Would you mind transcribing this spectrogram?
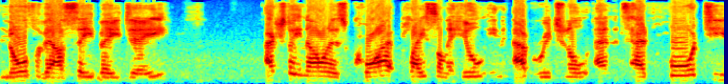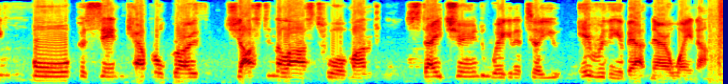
north of our CBD, actually known as Quiet Place on the Hill in Aboriginal, and it's had 44% capital growth just in the last 12 months. Stay tuned, we're going to tell you everything about Narraweena.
